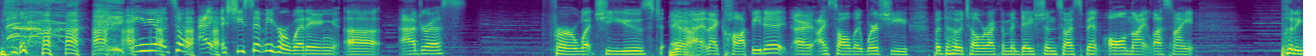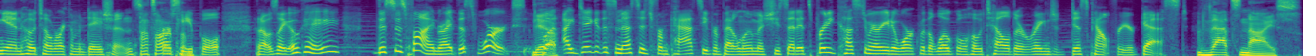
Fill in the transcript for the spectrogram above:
you know, so I, she sent me her wedding uh, address for what she used, and, Yeah. I, and I copied it. I, I saw like where she put the hotel recommendation, so I spent all night last night putting in hotel recommendations That's for awesome. people. And I was like, okay, this is fine, right? This works. Yeah. But I did get this message from Patsy from Petaluma. She said it's pretty customary to work with a local hotel to arrange a discount for your guest. That's nice.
